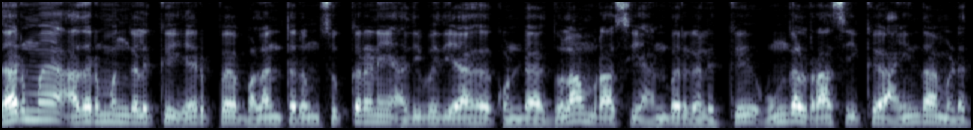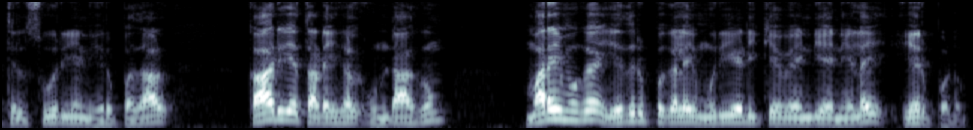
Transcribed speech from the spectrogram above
தர்ம அதர்மங்களுக்கு ஏற்ப பலன் தரும் சுக்கரனை அதிபதியாக கொண்ட துலாம் ராசி அன்பர்களுக்கு உங்கள் ராசிக்கு ஐந்தாம் இடத்தில் சூரியன் இருப்பதால் காரிய தடைகள் உண்டாகும். மறைமுக எதிர்ப்புகளை முறியடிக்க வேண்டிய நிலை ஏற்படும்.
